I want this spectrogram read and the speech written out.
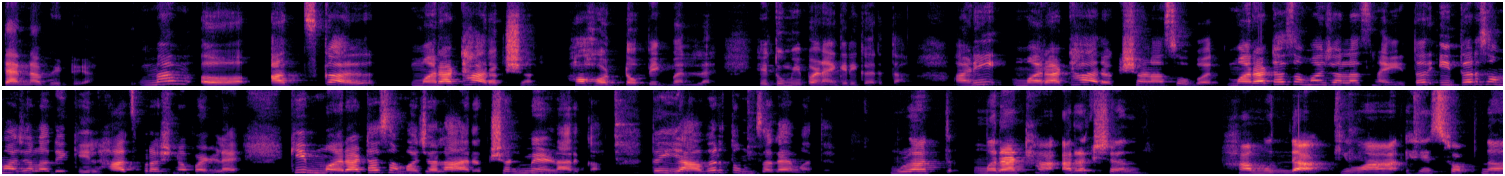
त्यांना भेटूया. मॅम आजकाल मराठा आरक्षण हा हॉट टॉपिक बनलाय. हे तुम्ही पण ऍग्री करता. आणि मराठा आरक्षणासोबत मराठा समाजालाच नाही तर इतर समाजाला देखील हाच प्रश्न पडलाय की मराठा समाजाला आरक्षण मिळणार का? तर यावर तुमचं काय मत आहे? मुळात मराठा आरक्षण हा मुद्दा किंवा हे स्वप्न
